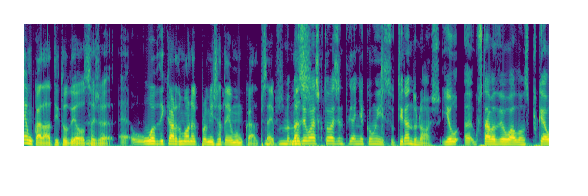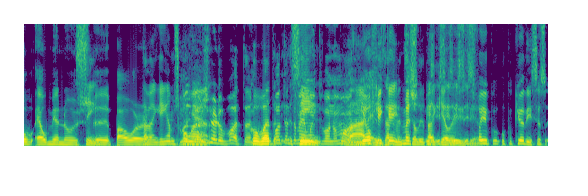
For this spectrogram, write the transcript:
É um bocado a atitude dele, ou seja, eh, o abdicar do Mónaco para mim chateia-me um bocado, percebes? M- Mas, eu acho que toda a gente ganha com isso, tirando nós. E eu ah, gostava de ver o Alonso porque é o, é o menos Sim. eh, power. Está bem, ganhamos Mas com a. vamos ver o Button. com o o Button, Button, também sim, é muito bom no modo. claro. Eu é fiquei, mas isso aqui isso, a isso- isso foi o, que- o que eu disse. Eu só-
